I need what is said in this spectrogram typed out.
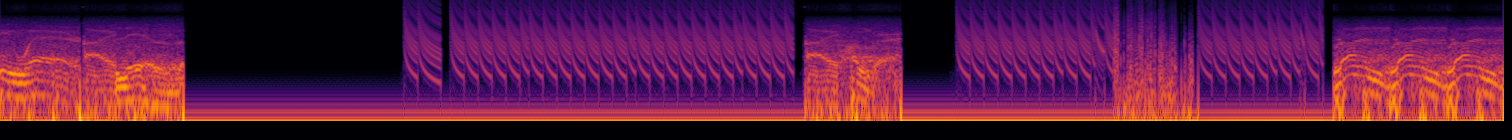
where I live. I hunger. Run, run, run.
